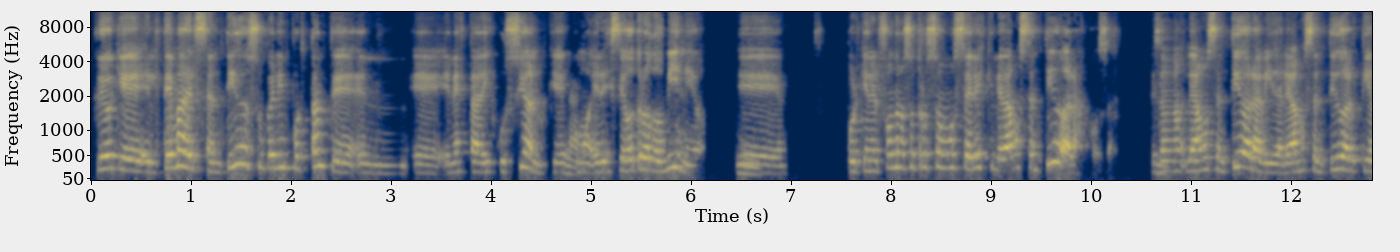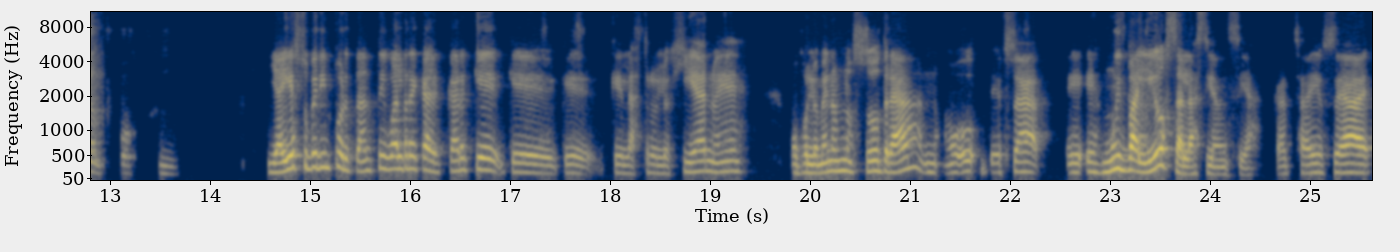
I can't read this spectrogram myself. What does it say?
creo que el tema del sentido es súper importante en, eh, en, esta discusión, que es como ese otro dominio. Mm. Eh, porque en el fondo nosotros somos seres que le damos sentido a las cosas, le damos sentido a la vida, le damos sentido al tiempo. Y ahí es súper importante igual recalcar que, que, que, la astrología no es, o por lo menos nosotras, o, sea, e, es muy valiosa la ciencia, ¿cachai? O sea,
